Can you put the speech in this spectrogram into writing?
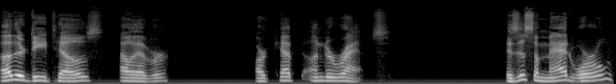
Other details, however, are kept under wraps. Is this a mad world?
